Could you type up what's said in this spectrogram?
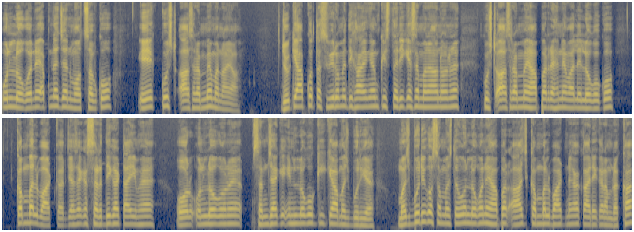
उन लोगों ने अपने जन्मोत्सव को एक कुष्ठ आश्रम में मनाया, जो कि आपको तस्वीरों में दिखाएँगे हम किस तरीके से मनाया उन्होंने। कुष्ठ आश्रम में यहाँ पर रहने वाले लोगों को कंबल बांटकर, जैसे कि सर्दी का टाइम है और उन लोगों ने समझा कि इन लोगों की क्या मजबूरी है। मजबूरी को समझते हुए उन लोगों ने यहाँ पर आज कंबल बांटने का कार्यक्रम रखा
